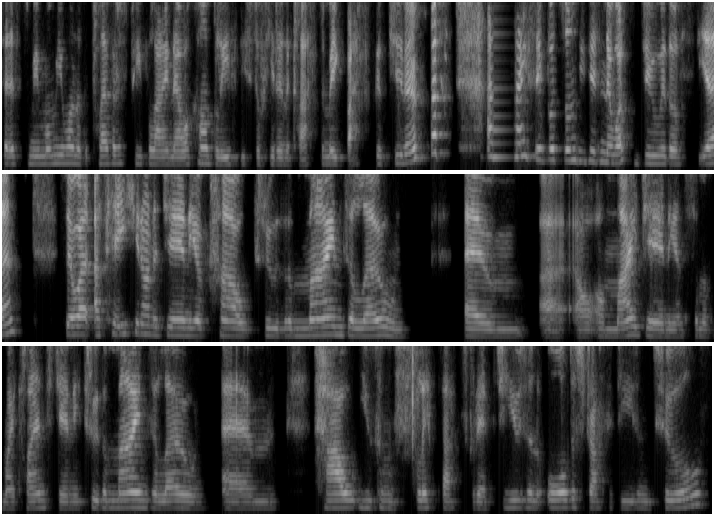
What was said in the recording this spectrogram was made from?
says to me, Mum, you're one of the cleverest people I know. I can't believe they stuck you in a class to make baskets, you know? and I say, but somebody didn't know what to do with us. Yeah. So I, I take you on a journey of how through the mind alone, um, uh, on my journey and some of my clients' journey through the mind alone, um, how you can flip that script using all the strategies and tools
